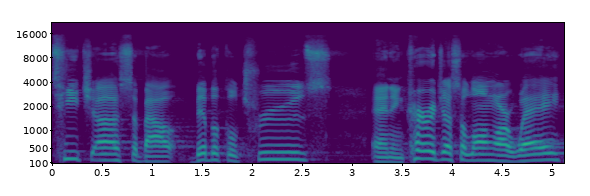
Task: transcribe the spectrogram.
teach us about biblical truths, and encourage us along our way.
